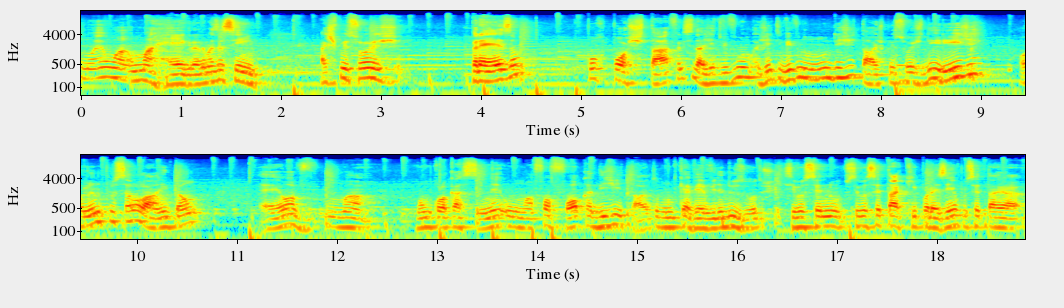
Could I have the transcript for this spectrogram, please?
Não é uma, uma regra, né? mas assim, as pessoas prezam por postar felicidade. A gente vive no, a gente vive no mundo digital, as pessoas dirigem olhando para o celular. Então, é uma, uma vamos colocar assim, né, uma fofoca digital. Todo mundo quer ver a vida dos outros. Se você não, se você está aqui, por exemplo, você está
